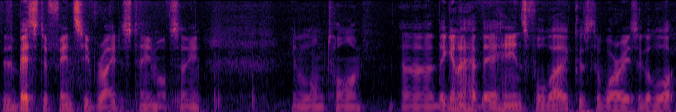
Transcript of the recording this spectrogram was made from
They're the best defensive Raiders team I've seen in a long time. Uh, they're going to have their hands full though, because the Warriors have got a lot,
